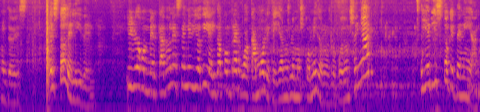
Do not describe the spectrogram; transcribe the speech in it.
Entonces, Esto de Lidl. Y luego en Mercadona este mediodía he ido a comprar guacamole, que ya nos lo hemos comido, nos lo puedo enseñar. Y he visto que tenían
